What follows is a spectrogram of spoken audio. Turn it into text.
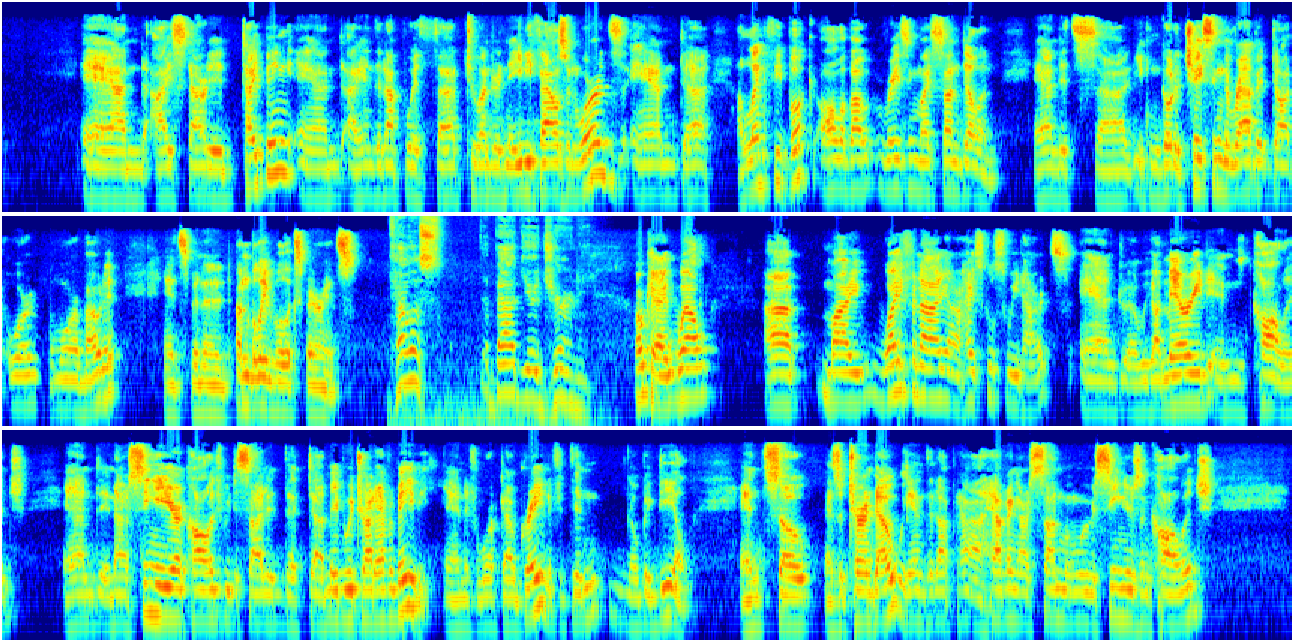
And I started typing, and I ended up with uh, 280,000 words and uh, a lengthy book all about raising my son Dylan. And it's uh, you can go to chasingtherabbit.org for more about it. It's been an unbelievable experience. Tell us about your journey. Okay, well, uh, my wife and I are high school sweethearts, and uh, we got married in college. And in our senior year of college, we decided that uh, maybe we'd try to have a baby. And if it worked out, great. If it didn't, no big deal. And so, as it turned out, we ended up uh, having our son when we were seniors in college.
